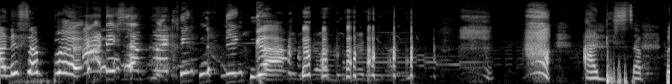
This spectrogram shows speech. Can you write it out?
അടിസപ്പ്. അടിസപ്പ്. ഡിങ്ക. അടിസപ്പ്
